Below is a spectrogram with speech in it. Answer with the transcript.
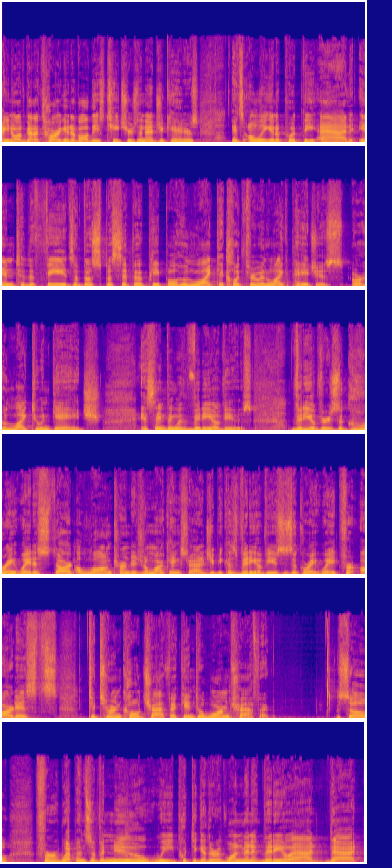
you know, I've got a target of all these teachers and educators. It's only going to put the ad into the feeds of those specific people who like to click through and like pages or who like to engage. It's same thing with video views. Video views is a great way to start a long-term digital marketing strategy because video views is a great way for artists to turn cold traffic into warm traffic. So for Weapons of Anew, we put together a one minute video ad that,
